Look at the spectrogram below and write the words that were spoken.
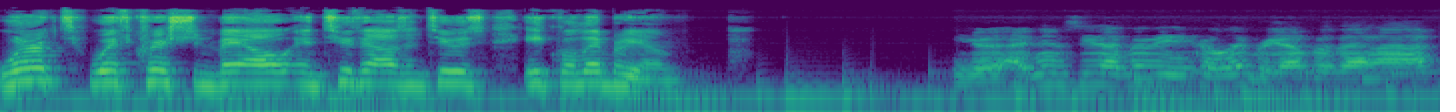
worked with Christian Bale in 2002's Equilibrium. I didn't see that movie Equilibrium, but then, uh,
